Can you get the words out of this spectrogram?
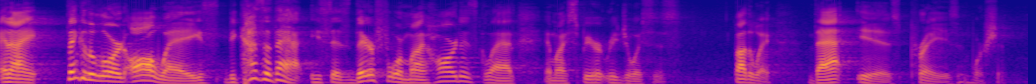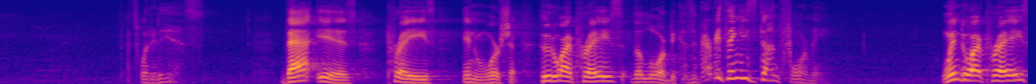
and I think of the Lord always, because of that, he says, Therefore, my heart is glad and my spirit rejoices. By the way, that is praise and worship. That's what it is. That is praise in worship. Who do I praise? The Lord, because of everything He's done for me. When do I praise?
